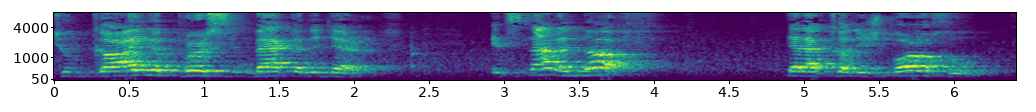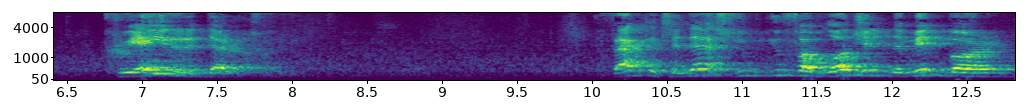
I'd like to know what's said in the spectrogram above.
to guide a person back on the derech. It's not enough that Hakadosh Baruch Hu created a derech fact it's a nest, you, you have in the midbar,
